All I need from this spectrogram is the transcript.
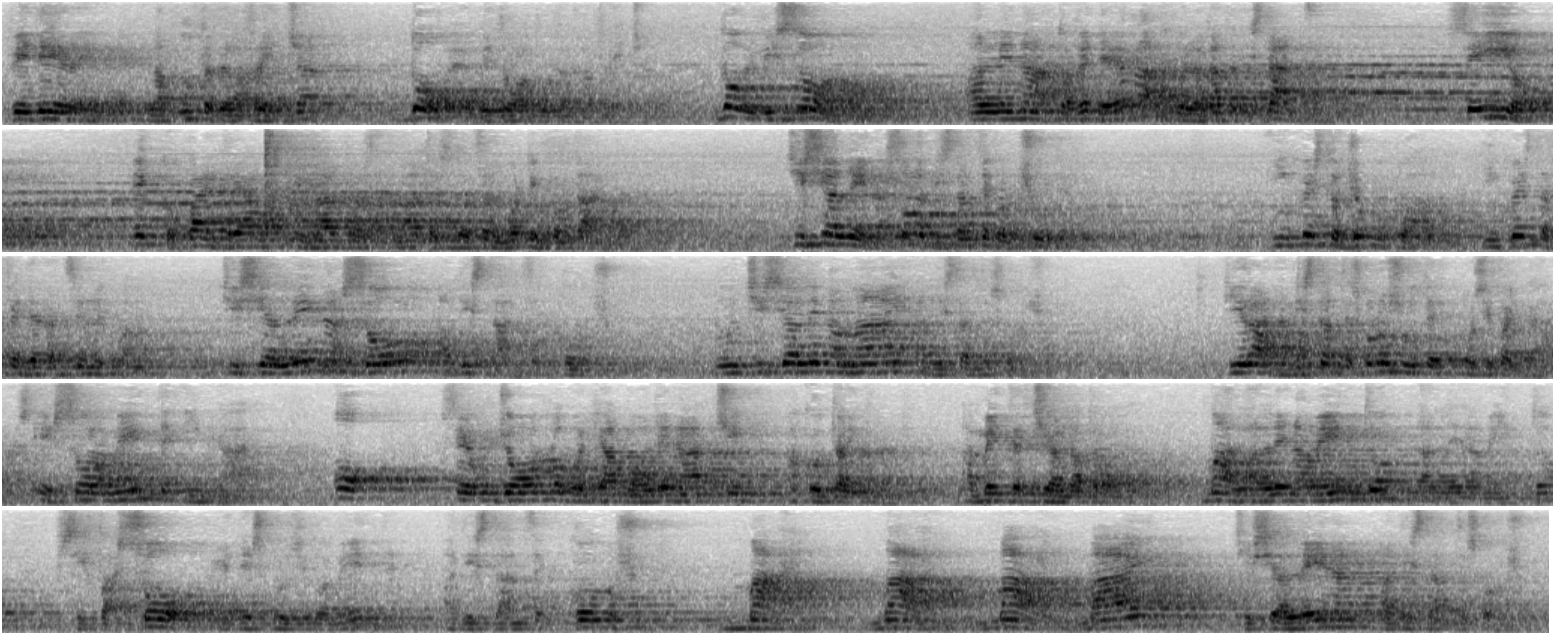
vedere la punta della freccia, dove vedo la punta della freccia? Dove mi sono allenato a vederla a quella data distanza. Se io, ecco qua entriamo in un'altra, un'altra situazione molto importante, ci si allena solo a distanze conosciute. In questo gioco qua, in questa federazione qua, ci si allena solo a distanze conosciute. Non ci si allena mai a distanze sconosciute tirare a distanze sconosciute non si fa in gara, è solamente in gara. O se un giorno vogliamo allenarci a contare i punti, a metterci alla prova, ma l'allenamento, l'allenamento si fa solo ed esclusivamente a distanze conosciute. Mai, mai, mai, mai ci si allena a distanze sconosciute.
